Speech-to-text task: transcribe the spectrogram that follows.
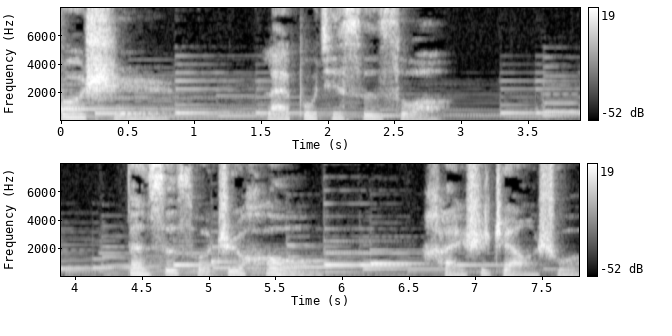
说时来不及思索，但思索之后，还是这样说。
